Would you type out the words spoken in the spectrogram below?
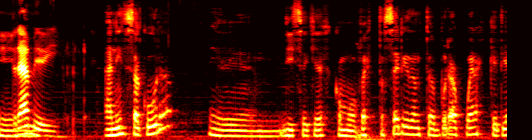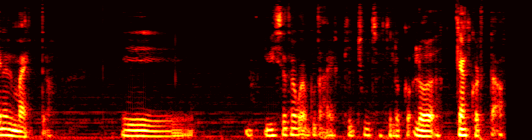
Eh, Dramedy. Anin Sakura eh, dice que es como esta serie dentro de puras buenas que tiene el maestro. Eh, y dice otra wea, puta, a ver qué chucha, que, lo, lo- que han cortado.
